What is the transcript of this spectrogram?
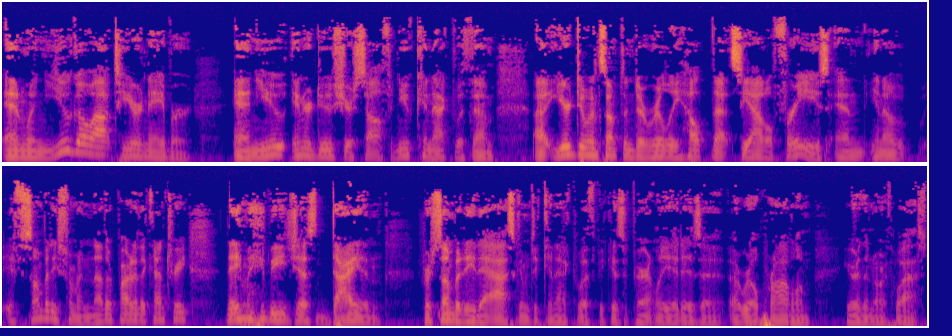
And when you go out to your neighbor and you introduce yourself and you connect with them, uh, you're doing something to really help that Seattle freeze. And, you know, if somebody's from another part of the country, they may be just dying for somebody to ask them to connect with because apparently it is a, a real problem here in the Northwest.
